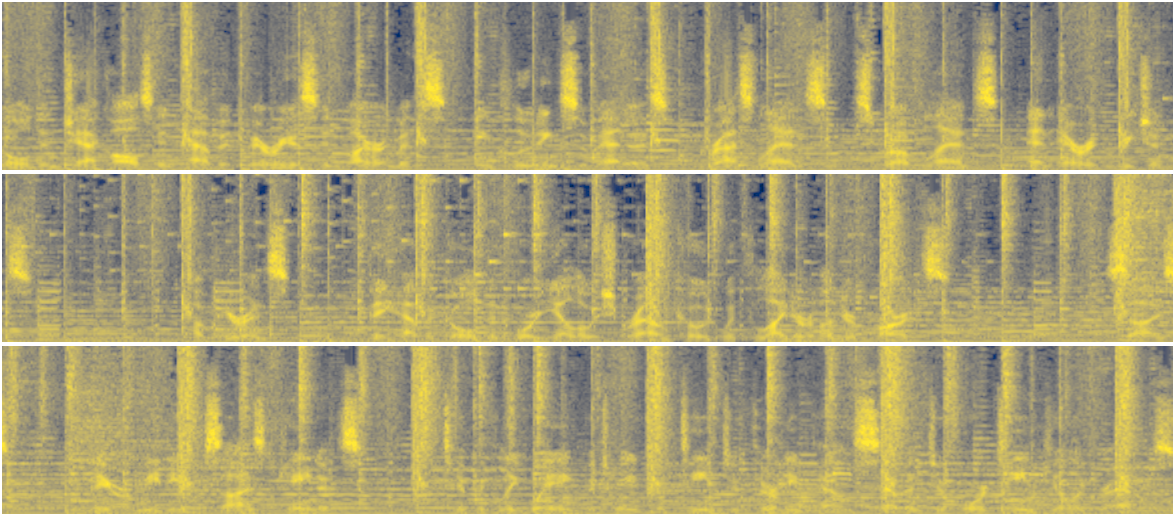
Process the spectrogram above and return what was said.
golden jackals inhabit various environments, including savannas, grasslands, scrublands, and arid regions. Appearance, they have a golden or yellowish-brown coat with lighter underparts. Size, they are medium-sized canids, typically weighing between 15 to 30 pounds 7 to 14 kilograms.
